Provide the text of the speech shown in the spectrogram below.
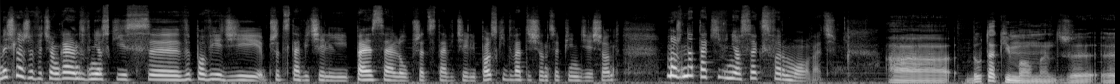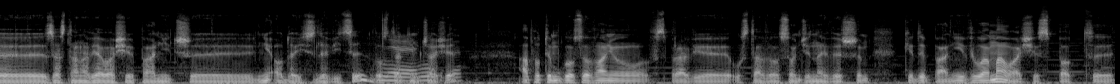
Myślę, że wyciągając wnioski z y, wypowiedzi przedstawicieli PSL-u, przedstawicieli Polski 2050, można taki wniosek sformułować. A był taki moment, że y, zastanawiała się pani, czy nie odejść z lewicy w ostatnim Nie, czasie? A po tym głosowaniu w sprawie ustawy o Sądzie Najwyższym, kiedy pani wyłamała się spod y,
